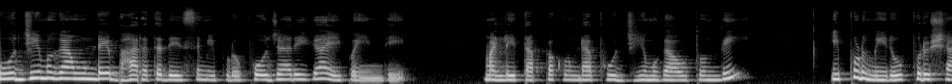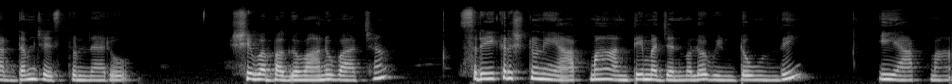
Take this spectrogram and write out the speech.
పూజ్యముగా ఉండే భారతదేశం ఇప్పుడు పూజారిగా అయిపోయింది. మళ్ళీ తప్పకుండా పూజ్యముగా అవుతుంది. ఇప్పుడు మీరు పురుషార్థం చేస్తున్నారు. శివ భగవాను వాచ. శ్రీకృష్ణుని ఆత్మ అంతిమ జన్మలో వింటూ ఉంది. ఈ ఆత్మ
